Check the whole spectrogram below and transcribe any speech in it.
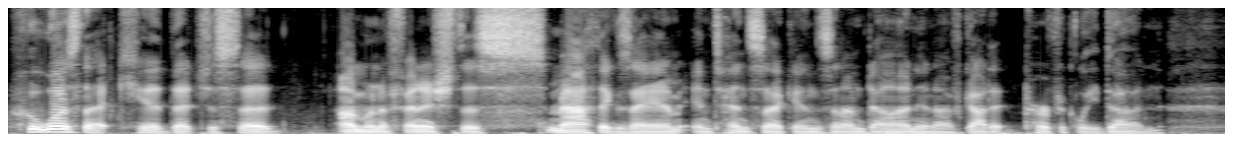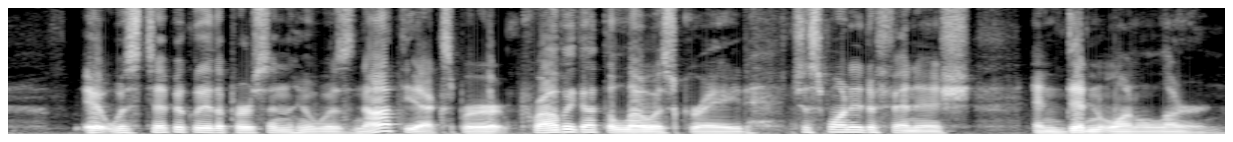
who was that kid that just said, I'm going to finish this math exam in 10 seconds and I'm done and I've got it perfectly done? It was typically the person who was not the expert, probably got the lowest grade, just wanted to finish, and didn't want to learn.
